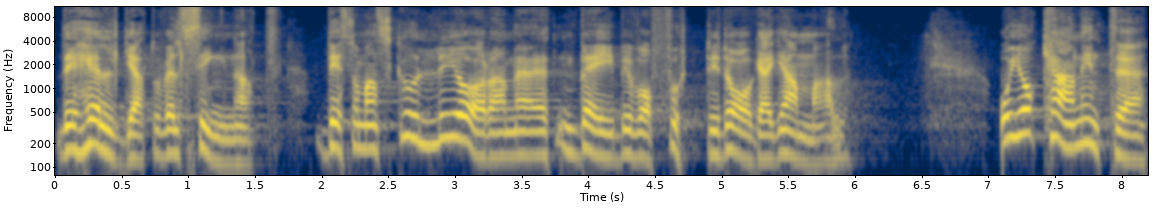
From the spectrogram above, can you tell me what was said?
det helgat och välsignat det som man skulle göra när en baby var 40 dagar gammal. Och jag kan inte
